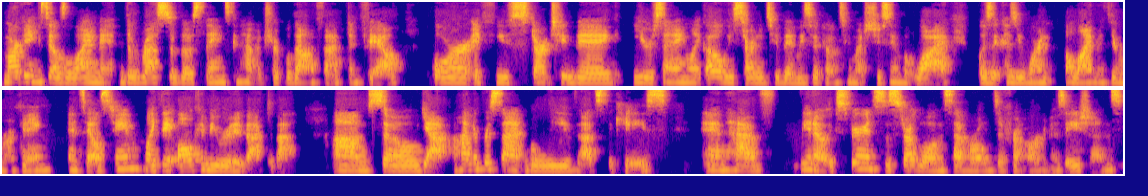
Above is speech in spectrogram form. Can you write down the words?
marketing sales alignment, the rest of those things can have a trickle down effect and fail. Or if you start too big, you're saying, like, oh, we started too big, we took on too much too soon. But why? Was it because you weren't aligned with your marketing and sales team? Like, they all can be rooted back to that. Um, so, yeah, 100% believe that's the case and have, you know, experienced the struggle in several different organizations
